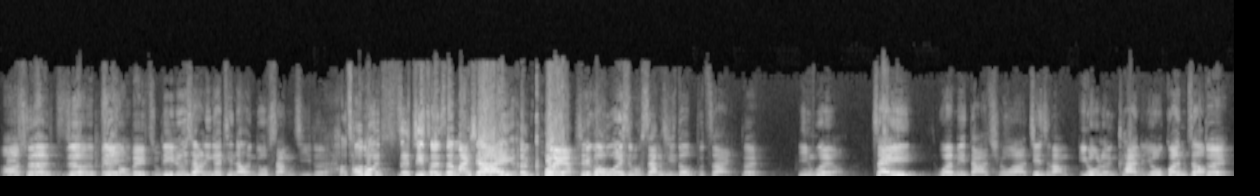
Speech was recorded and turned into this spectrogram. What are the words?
啊！真的只有被双倍组。理论上你应该听到很多商机，对，超多。这精准生买下来很贵啊，结果为什么商机都不在？对，因为哦，在外面打球啊，健身房有人看，有观众，对，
